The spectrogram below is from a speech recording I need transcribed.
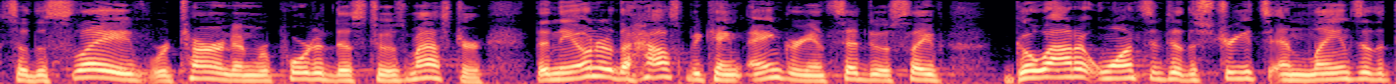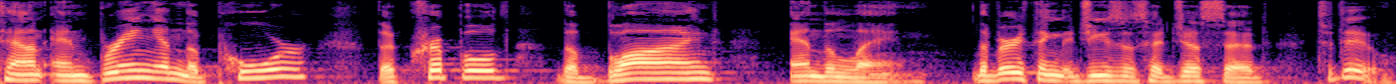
So the slave returned and reported this to his master. Then the owner of the house became angry and said to his slave, Go out at once into the streets and lanes of the town and bring in the poor, the crippled, the blind, and the lame. The very thing that Jesus had just said to do.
